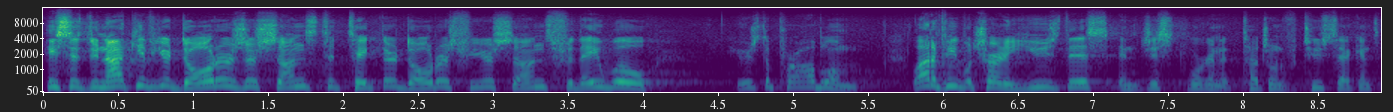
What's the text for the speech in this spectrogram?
He says, Do not give your daughters or sons to take their daughters for your sons, for they will. Here's the problem. A lot of people try to use this, and just we're going to touch on it for two seconds.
